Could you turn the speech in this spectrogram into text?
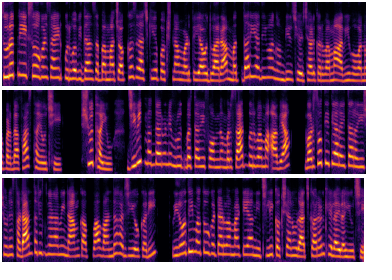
સુરતની એકસો ઓગણસાઠ પૂર્વ વિધાનસભામાં ચોક્કસ રાજકીય પક્ષના મળતિયાઓ દ્વારા મતદાર યાદીમાં ગંભીર છેડછાડ કરવામાં આવી હોવાનો પર્દાફાશ થયો છે. શું થયું? જીવિત મતદારોને મૃત બતાવી ફોર્મ નંબર સાત ભરવામાં આવ્યા? વર્ષોથી ત્યાં રહેતા રહીશોને સ્થળાંતરિત ગણાવી નામ કાપવા વાંધા અરજીઓ કરી? વિરોધી મતો ઘટાડવા માટે આ નીચલી કક્ષાનું રાજકારણ ખેલાઈ રહ્યું છે.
